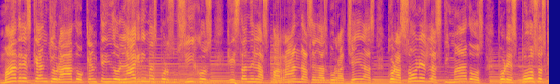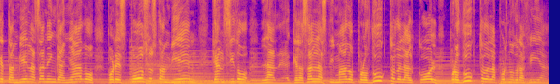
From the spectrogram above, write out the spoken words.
Madres que han llorado, que han tenido lágrimas por sus hijos, que están en las parrandas, en las borracheras, corazones lastimados por esposos que también las han engañado, por esposos también que han sido que las han lastimado producto del alcohol, producto de la pornografía.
